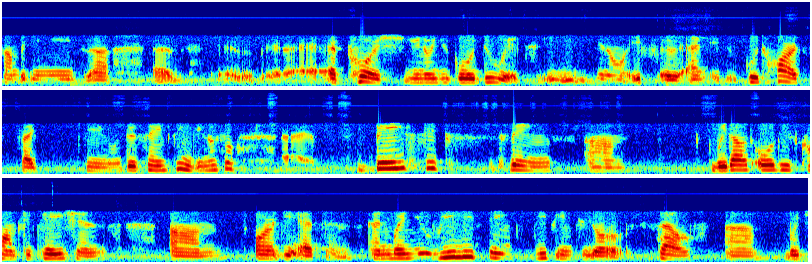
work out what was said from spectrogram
somebody needs uh, uh, a push, you know, you go do it. You know, if uh, and if good heart, like you know, the same thing. You know, so uh, basic things um, without all these complications um, are the essence. And when you really think deep into yourself, um, which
